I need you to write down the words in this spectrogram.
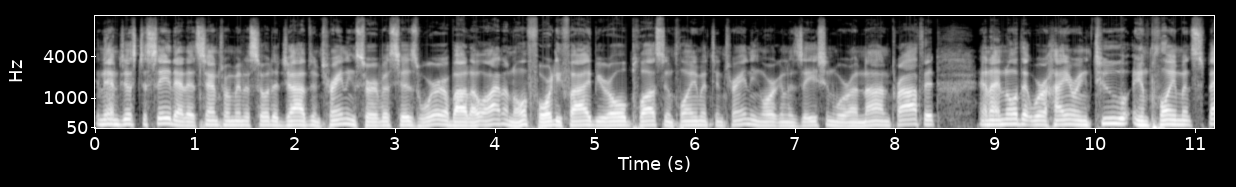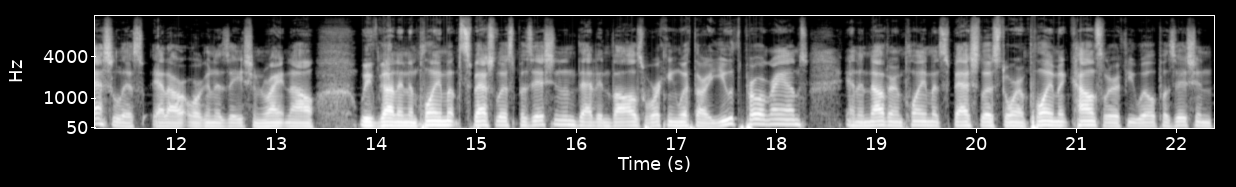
And then just to say that at Central Minnesota Jobs and Training Services, we're about oh I don't know 45 year old plus employment and training organization. We're a nonprofit, and I know that we're hiring two employment specialists at our organization right now. We've got an employment specialist position that involves working with our youth programs and another employment specialist or employment counselor, if you will, position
